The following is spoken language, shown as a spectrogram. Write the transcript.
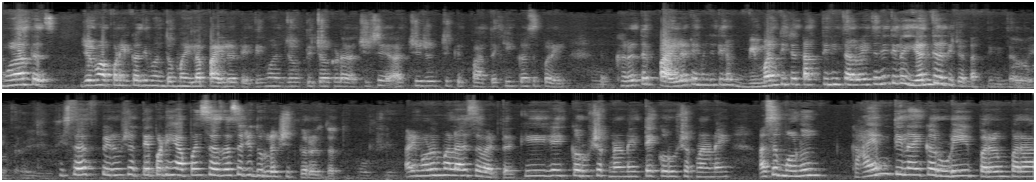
मुळातच जेव्हा आपण एखादी म्हणतो महिला पायलट आहे तेव्हा जग तिच्याकडे अतिशय आश्चर्यचकित पाहतं की कसं पडेल. खरं तर पायलट आहे म्हणजे तिला विमान तिच्या ताकदीने चालवायचं नाही तिला यंत्र तिच्या ताकदीने चालवायचं ती सहज फिरू शकते पण हे आपण सहजासहजी दुर्लक्षित करत जातो. आणि म्हणून मला असं वाटतं की हे करू शकणार नाही ते करू शकणार नाही असं म्हणून कायम तिला एका रूढी परंपरा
